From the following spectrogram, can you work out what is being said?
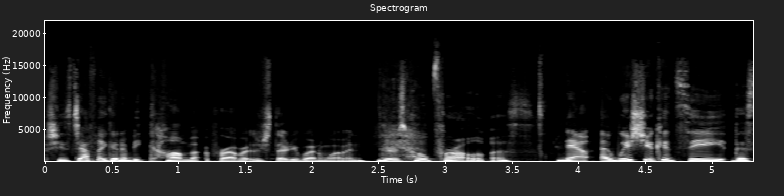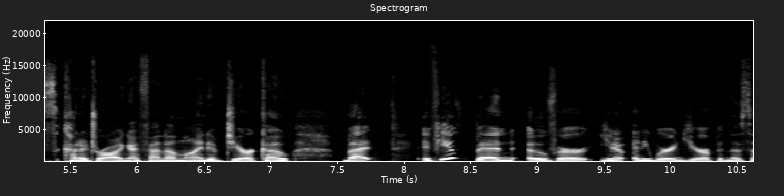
She's definitely going to become a Proverbs 31 woman. There's hope for all of us. Now, I wish you could see this kind of drawing I found online of Jericho, but if you've been over, you know, anywhere in Europe in those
